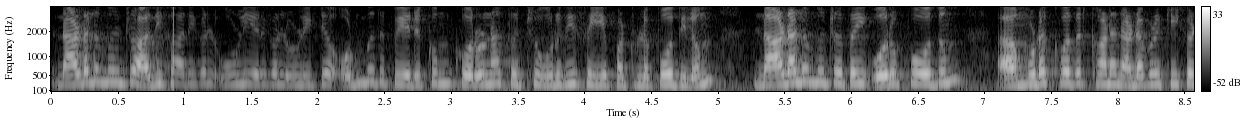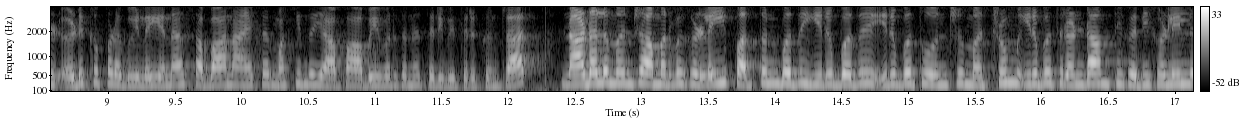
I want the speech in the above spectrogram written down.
நாடாளுமன்ற அதிகாரிகள் ஊழியர்கள் உள்ளிட்ட ஒன்பது பேருக்கும் கொரோனா தொற்று உறுதி செய்யப்பட்டுள்ள போதிலும் நாடாளுமன்றத்தை ஒருபோதும் முடக்குவதற்கான நடவடிக்கைகள் எடுக்கப்படவில்லை என சபாநாயகர் மஹிந்த யாபா அபிவர்தன தெரிவித்திருக்கின்றார். நாடாளுமன்ற அமர்வுகளை பத்தொன்பது இருபது இருபத்தி ஒன்று மற்றும் இருபத்தி இரண்டாம் திகதிகளில்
